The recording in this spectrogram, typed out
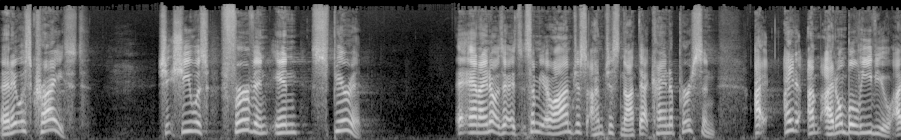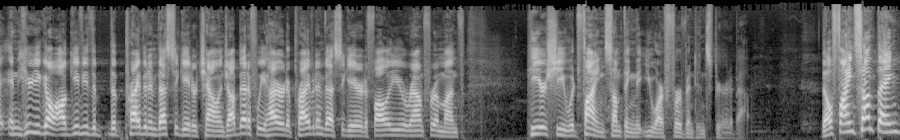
And it was Christ. She, she was fervent in spirit. And I know some of you, well, I'm just, I'm just not that kind of person. I, I, I don't believe you. I, and here you go. I'll give you the, the private investigator challenge. I'll bet if we hired a private investigator to follow you around for a month, he or she would find something that you are fervent in spirit about. They'll find something.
